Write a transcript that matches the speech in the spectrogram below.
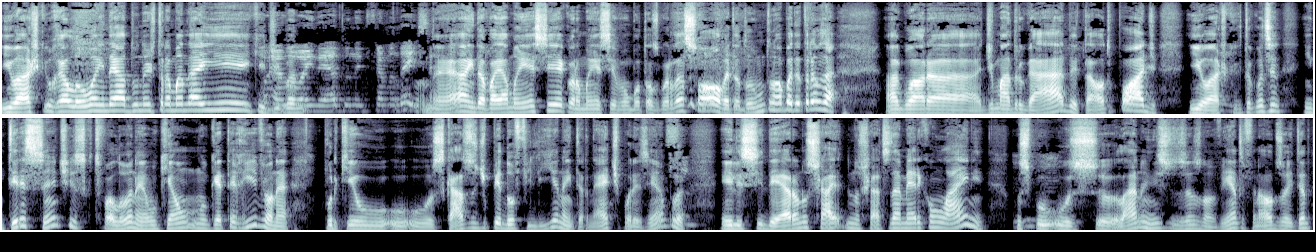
E eu acho que o Hello ainda é a duna de Tramandaí, que o tipo, Hello ainda é a dona de Tramandaí. né, ainda vai amanhecer, quando amanhecer vão botar os guarda-sol, vai estar todo mundo não vai poder transar. Agora, de madrugada e tal, tu pode. E eu acho que o que tá acontecendo. Interessante isso que tu falou, né? O que é, um, o que é terrível, né? Porque o- o- os casos de pedofilia na internet, por exemplo, Sim. eles se deram nos, chat, nos chats da América Online. Os, Uhum. os, lá no início dos anos 90, final dos 80,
